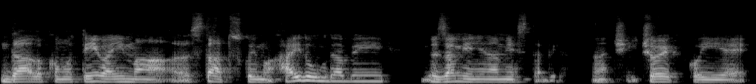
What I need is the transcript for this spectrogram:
da lokomotiva ima e, status koji ima Hajduk da bi zamijenjena mjesta bila. Znači, čovjek koji je e,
